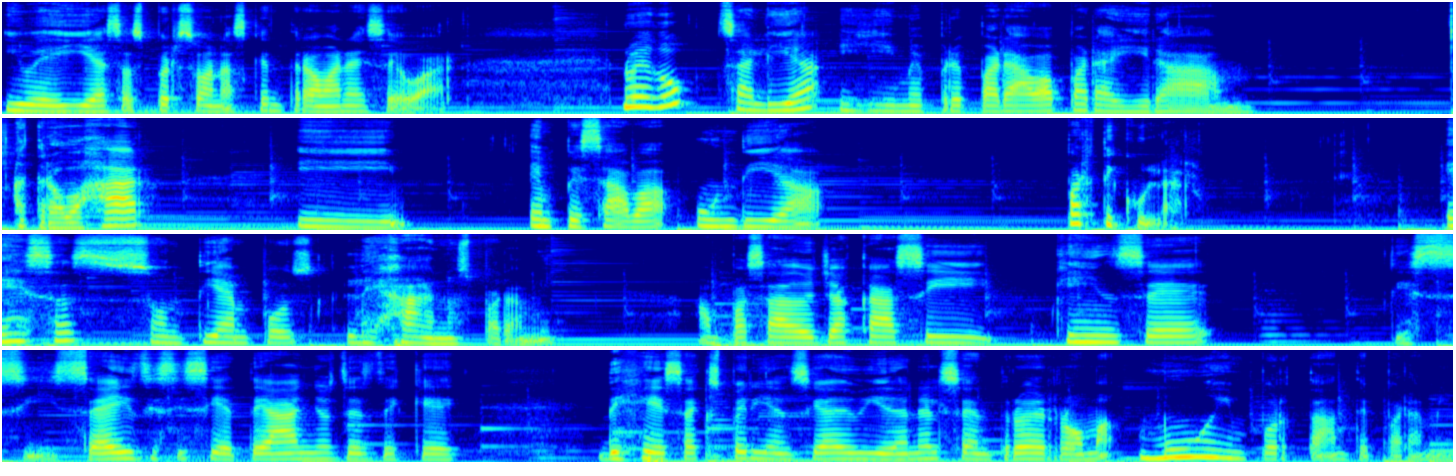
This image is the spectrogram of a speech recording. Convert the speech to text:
y veía a esas personas que entraban a ese bar. Luego salía y me preparaba para ir a trabajar y empezaba un día particular. Esos son tiempos lejanos para mí. Han pasado ya casi 15, 16, 17 años desde que dejé esa experiencia de vida en el centro de Roma, muy importante para mí.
